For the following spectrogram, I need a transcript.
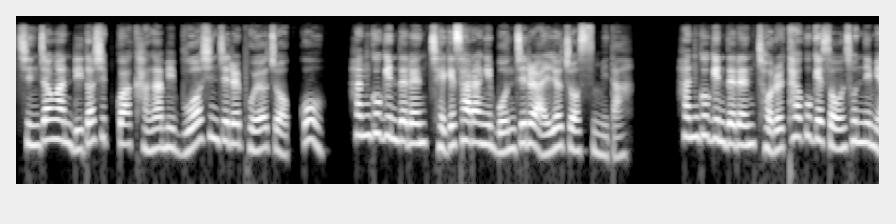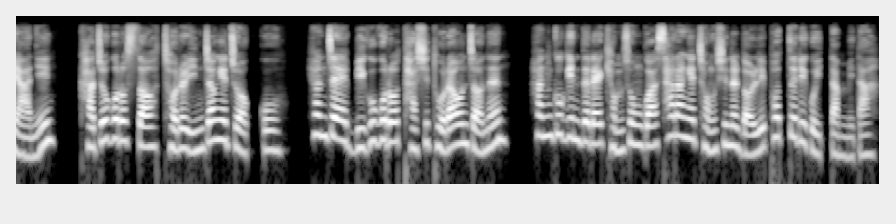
진정한 리더십과 강함이 무엇인지를 보여주었고 한국인들은 제게 사랑이 뭔지를 알려주었습니다. 한국인들은 저를 타국에서 온 손님이 아닌 가족으로서 저를 인정해 주었고, 현재 미국으로 다시 돌아온 저는 한국인들의 겸손과 사랑의 정신을 널리 퍼뜨리고 있답니다.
